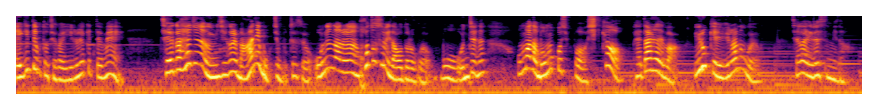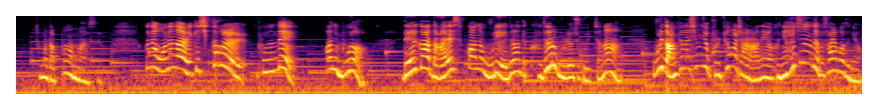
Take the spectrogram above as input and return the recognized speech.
아기 때부터 제가 일을 했기 때문에 제가 해주는 음식을 많이 먹지 못했어요. 어느 날은 헛웃음이 나오더라고요. 뭐 언제는 엄마 나 뭐 먹고 싶어 시켜 배달해봐 이렇게 얘기를 하는 거예요. 제가 이랬습니다. 정말 나쁜 엄마였어요. 근데 어느 날 이렇게 식탁을 보는데 아니 뭐야 내가 나의 습관을 우리 애들한테 그대로 물려주고 있잖아. 우리 남편은 심지어 불평을 잘 안 해요. 그냥 해주는 대로 살거든요.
